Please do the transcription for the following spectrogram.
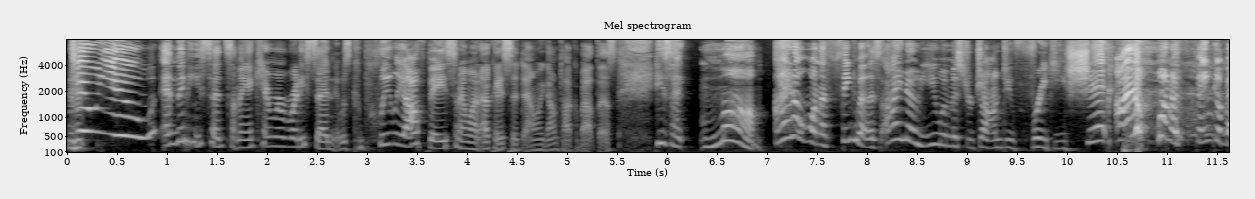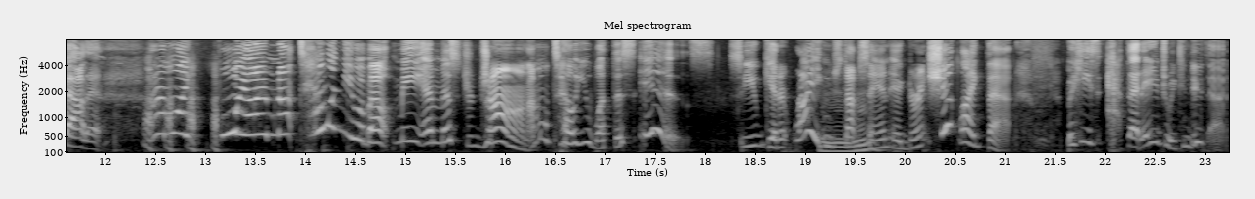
Do mm-hmm. you?" And then he said something I can't remember what he said, and it was completely off base. And I went, "Okay, sit down. We gonna talk about this." He's like, "Mom, I don't want to think about this. I know you and Mr. John do freaky shit. I don't want to think about it." And I'm like, "Boy, I'm not telling you about me and Mr. John. I'm gonna tell you what this is, so you get it right and you stop mm-hmm. saying ignorant shit like that." But he's at that age we can do that.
